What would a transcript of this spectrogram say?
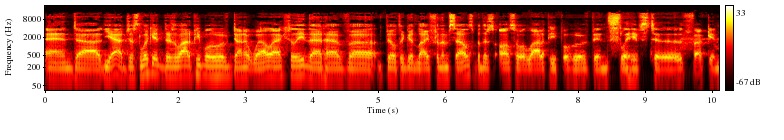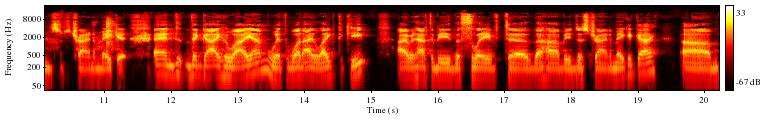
And uh, yeah, just look at. There's a lot of people who have done it well, actually, that have uh, built a good life for themselves. But there's also a lot of people who have been slaves to fucking trying to make it. And the guy who I am, with what I like to keep, I would have to be the slave to the hobby, just trying to make it guy. Um,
